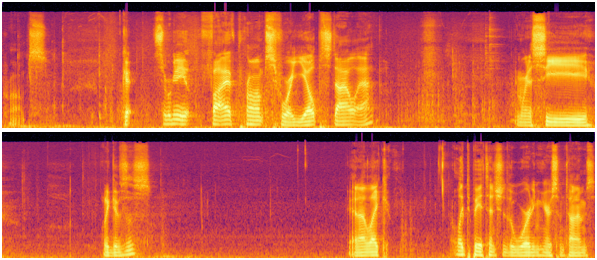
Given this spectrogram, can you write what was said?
prompts. Okay, so we're gonna get five prompts for a Yelp style app. And we're gonna see what it gives us. And I like I like to pay attention to the wording here sometimes.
